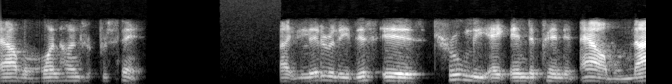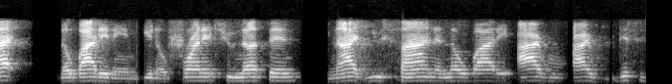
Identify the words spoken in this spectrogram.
album one hundred percent. Like literally, this is truly a independent album. Not nobody then you know fronted you nothing. Not you signed to nobody. I I this is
